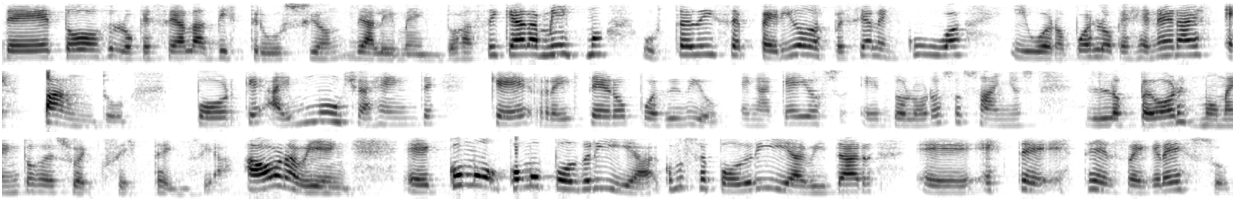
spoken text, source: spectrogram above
de todo lo que sea la distribución de alimentos. Así que ahora mismo usted dice periodo especial en Cuba y bueno, pues lo que genera es espanto porque hay mucha gente que, reitero, pues vivió en aquellos eh, dolorosos años los peores momentos de su existencia. Ahora bien, eh, ¿cómo, ¿cómo, podría, ¿cómo se podría evitar eh, este, este regreso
